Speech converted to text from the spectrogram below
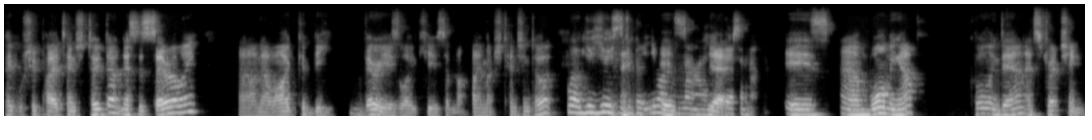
people should pay attention to. Don't necessarily. Uh, no, I could be very easily accused of not paying much attention to it. Well, you used to be. You are Is- now. You're better now. Is um, warming up, cooling down, and stretching.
